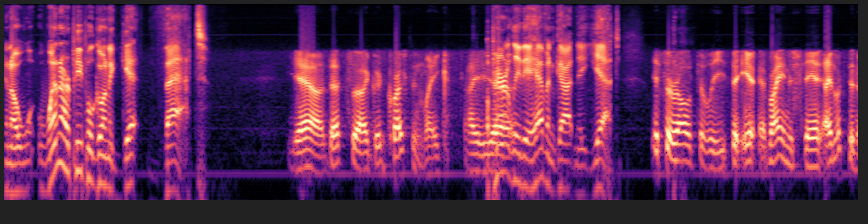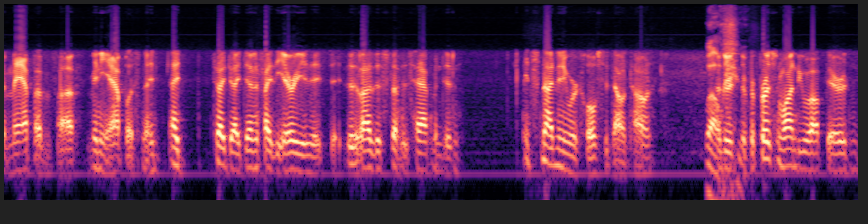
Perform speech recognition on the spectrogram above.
you know, when are people going to get that? Yeah, that's a good question, Mike. I, uh, Apparently, uh, they haven't gotten it yet. It's a relatively. The, my understand. I looked at a map of uh, Minneapolis, and I, I tried to identify the area that, that a lot of this stuff has happened in. It's not anywhere close to downtown. Well, if a person wanted to go up there and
